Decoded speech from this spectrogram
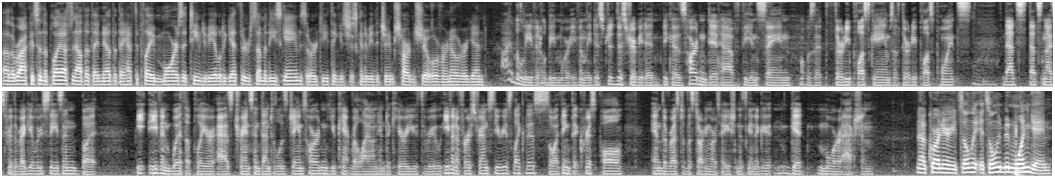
uh, the Rockets in the playoffs now that they know that they have to play more as a team to be able to get through some of these games, or do you think it's just going to be the James Harden show over and over again? I believe it'll be more evenly distri- distributed because Harden did have the insane what was it 30 plus games of 30 plus points. That's that's nice for the regular season, but even with a player as transcendental as James Harden, you can't rely on him to carry you through even a first round series like this. So I think that Chris Paul and the rest of the starting rotation is going to get get more action. Now, Courtney, it's only it's only been one game,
